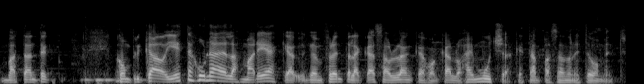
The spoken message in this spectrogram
bastante complicado, y esta es una de las mareas que que enfrenta la Casa Blanca, Juan Carlos. Hay muchas que están pasando en este momento.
